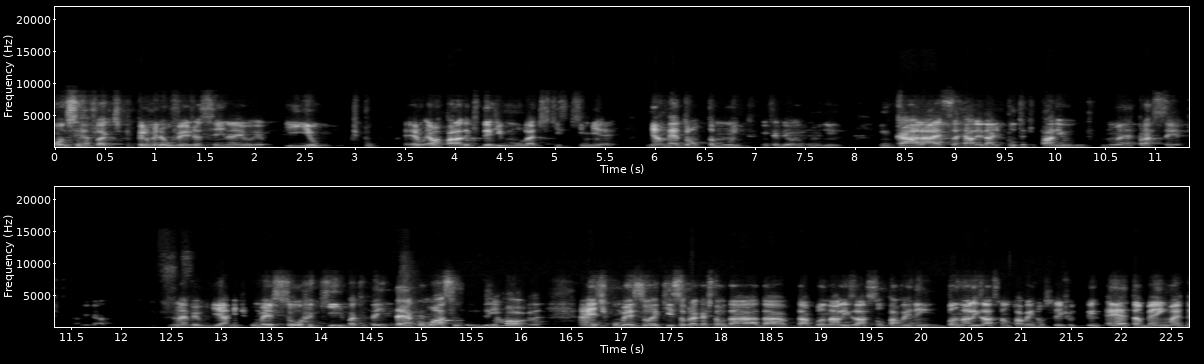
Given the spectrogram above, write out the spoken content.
quando se reflete, tipo, pelo menos eu vejo assim, né? Eu, eu, e eu, tipo, é, é uma parada que desde moleque que, que me, me amedronta muito, entendeu? E, encarar essa realidade. Puta que pariu, não é para sempre, tá ligado? Não é, meu? E a gente começou aqui, pra tu ter ideia como o assunto desenvolve, né? A gente começou aqui sobre a questão da, da, da banalização, talvez nem banalização, talvez não seja o termo, é também, mas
